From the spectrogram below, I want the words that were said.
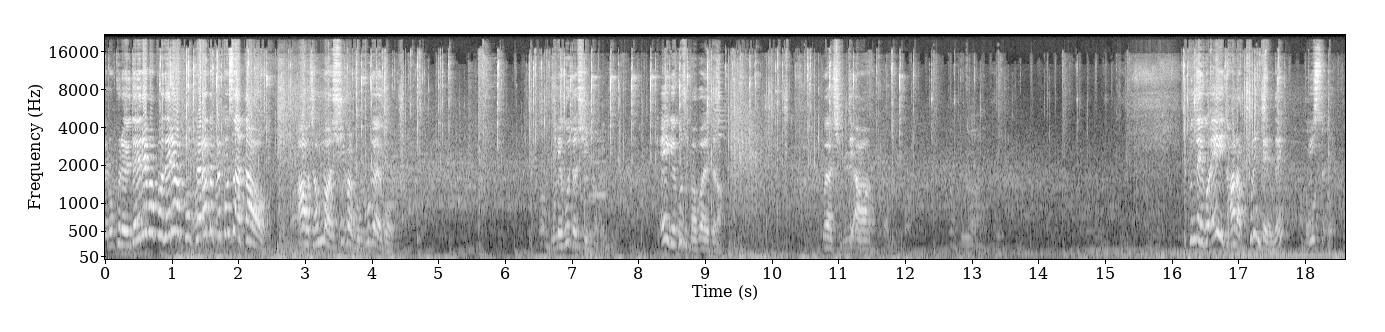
에로 그래 내리막 보 내리막 보 베란다 뺏고 쌌다. 아 잠만 씨발 못 보게 이거. 개구저 씨 에이 개구저 봐봐 얘들아. 뭐야 집디 아. 근데 이거 A 다 라플인데 얘네? 뭐 뭐라고?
